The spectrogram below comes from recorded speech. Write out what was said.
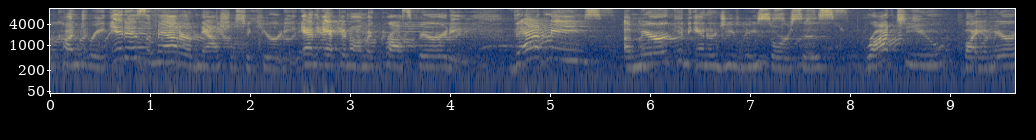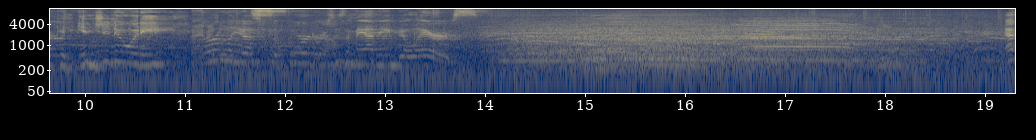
our country. It is a matter of national security and economic prosperity. That means American energy resources brought to you by American ingenuity. Earliest supporters is a man named Bill Ayers. And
